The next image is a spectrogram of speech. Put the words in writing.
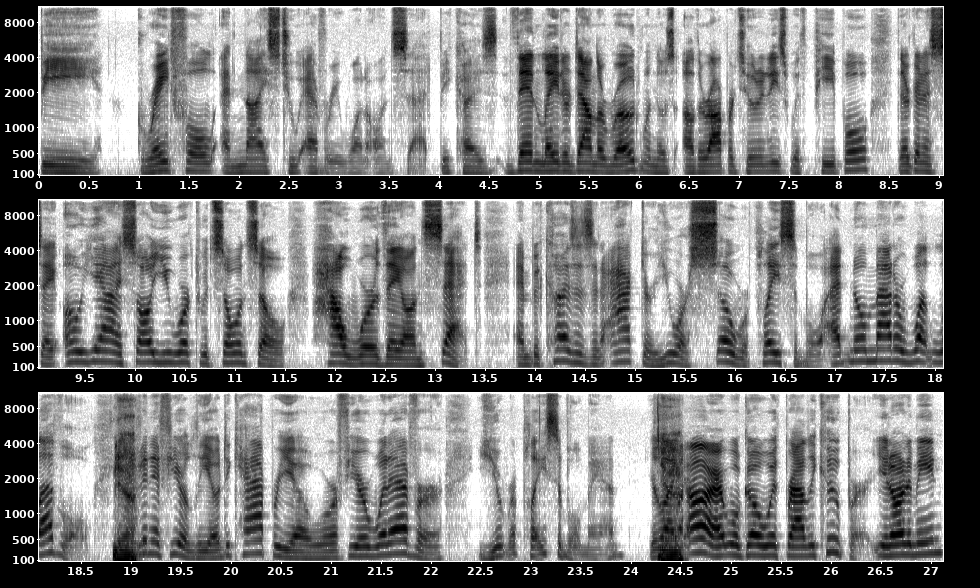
be grateful and nice to everyone on set because then later down the road when those other opportunities with people they're going to say oh yeah i saw you worked with so and so how were they on set and because as an actor you are so replaceable at no matter what level Yeah. even if you're leo dicaprio or if you're whatever you're replaceable man you're Yeah. like all right we'll go with bradley cooper you know what i mean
